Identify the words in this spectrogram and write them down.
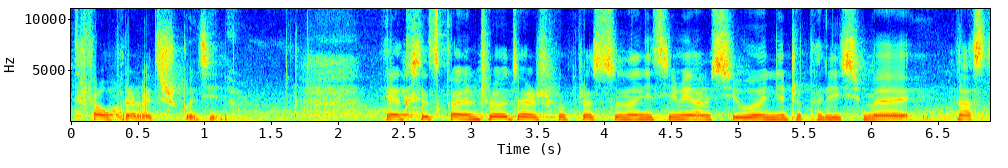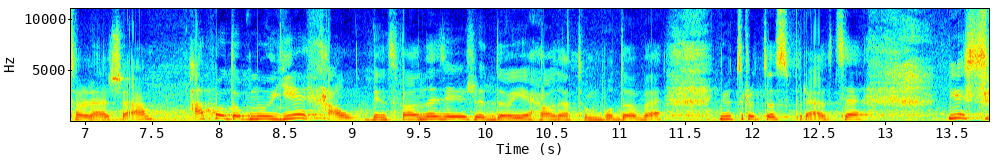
trwał prawie 3 godziny. Jak się skończyły, to już po prostu na nic nie miałam siły, nie czekaliśmy na stolarza. A podobno jechał, więc mam nadzieję, że dojechał na tą budowę. Jutro to sprawdzę. Jeszcze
